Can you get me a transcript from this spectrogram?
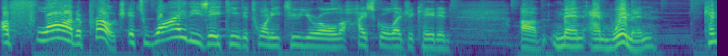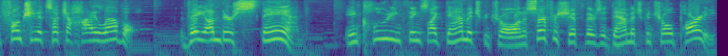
a flawed approach. It's why these 18 to 22 year old high school educated uh, men and women can function at such a high level. They understand, including things like damage control. On a surface ship, there's a damage control party.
